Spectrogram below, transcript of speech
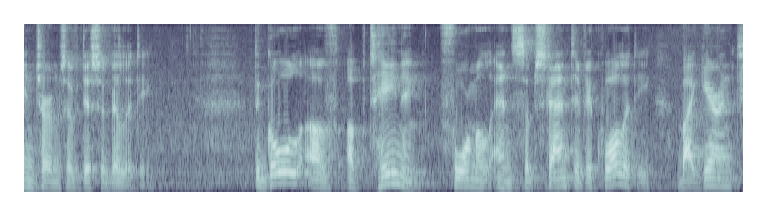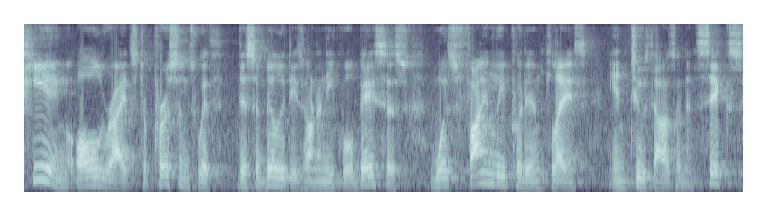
in terms of disability. The goal of obtaining formal and substantive equality by guaranteeing all rights to persons with disabilities on an equal basis was finally put in place in 2006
